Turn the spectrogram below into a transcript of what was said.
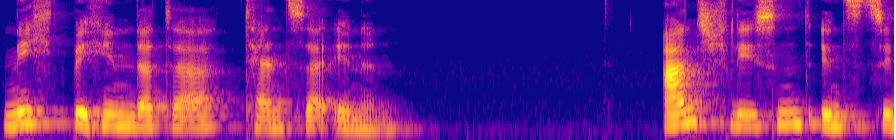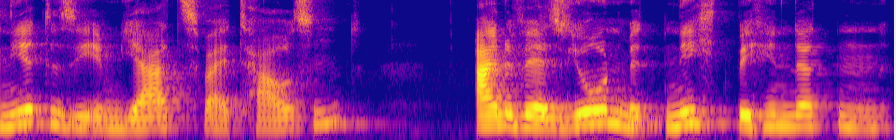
nichtbehinderter Tänzerinnen. Anschließend inszenierte sie im Jahr 2000 eine Version mit nichtbehinderten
